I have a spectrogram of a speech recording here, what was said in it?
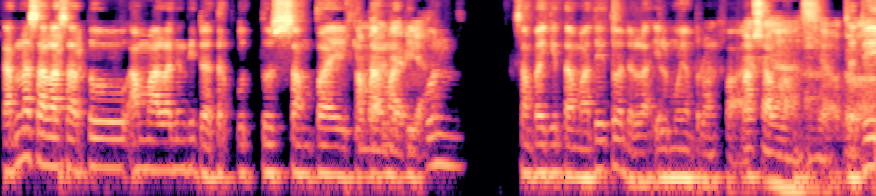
Karena salah satu amalan yang tidak terputus sampai kita Amal mati jariah. pun sampai kita mati itu adalah ilmu yang bermanfaat Masya Allah. Masya Allah. Jadi,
